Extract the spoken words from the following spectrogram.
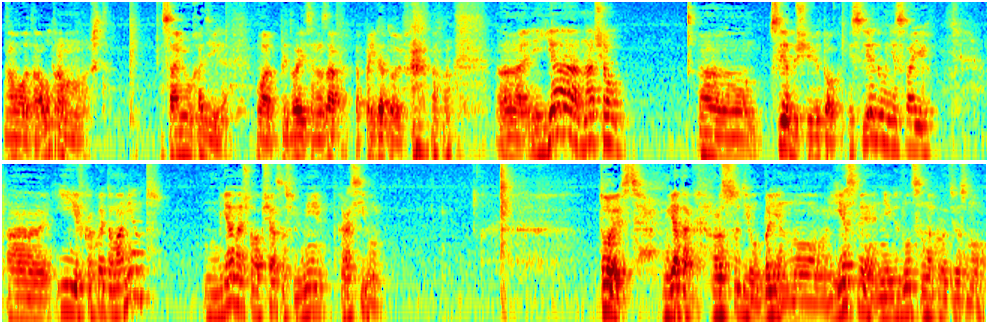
вот, а утром сами уходили вот, предварительно завтрак приготовив. А, и я начал а, следующий виток исследований своих. А, и в какой-то момент я начал общаться с людьми красивыми. То есть, я так рассудил, блин, но если не ведутся на крутизну,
